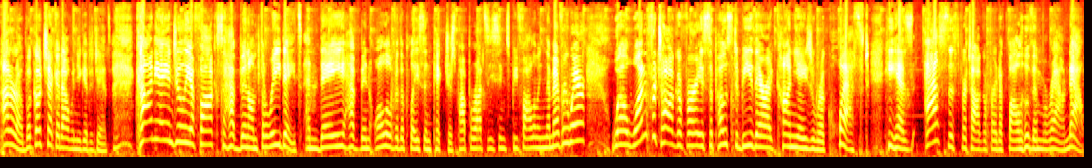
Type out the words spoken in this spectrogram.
I don't know, but go check it out when you get a chance. Kanye and Julia Fox have been on three dates, and they have been all over the place in pictures. Paparazzi seem to be following them everywhere. Well, one photographer is supposed to be there at Kanye's request. He has asked this photographer to follow them around. Now,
